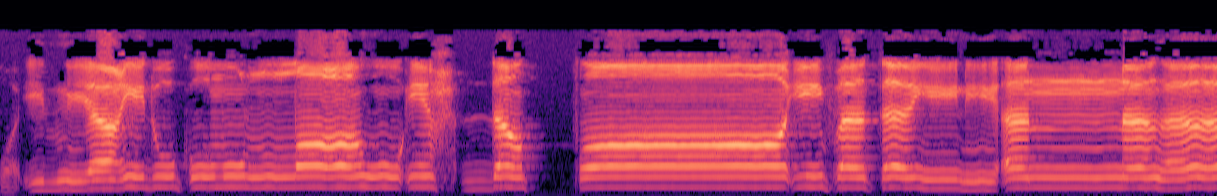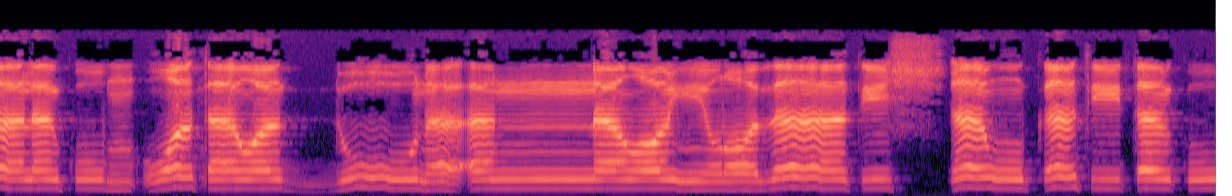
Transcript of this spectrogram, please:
وَإِذْ يَعِدُكُمُ اللَّهُ إِحْدَى الطَّائِفَتَيْنِ وَتَوَدُّونَ أَنَّ غَيْرَ ذَاتِ الشَّوْكَةِ تَكُونُ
